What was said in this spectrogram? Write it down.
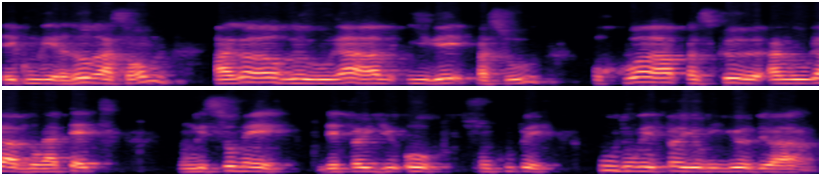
et qu'on les rassemble, alors le loulav, il est pas sous. Pourquoi? Parce qu'un loulav dont la tête, dont les sommets des feuilles du haut sont coupés, ou dont les feuilles au milieu de la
